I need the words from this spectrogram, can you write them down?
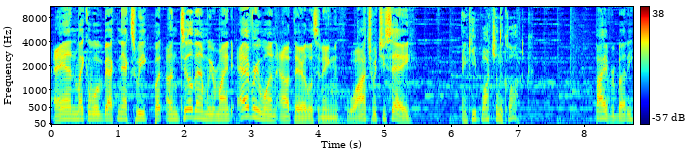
And Micah will be back next week. But until then, we remind everyone out there listening watch what you say. And keep watching the clock. Bye, everybody.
